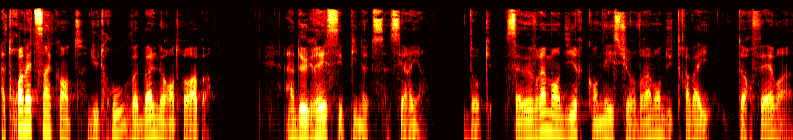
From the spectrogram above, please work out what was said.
à 3,50 m du trou, votre balle ne rentrera pas. 1 degré, c'est peanuts, c'est rien. Donc ça veut vraiment dire qu'on est sur vraiment du travail d'orfèvre.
